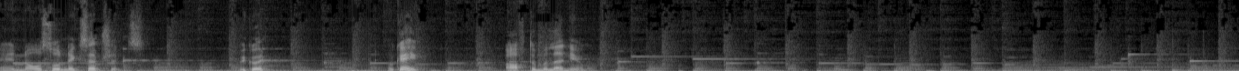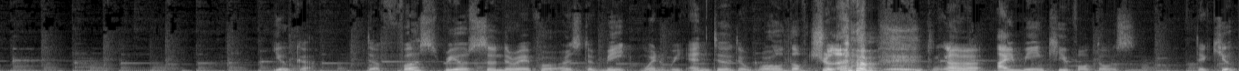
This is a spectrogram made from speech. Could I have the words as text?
and also exceptions. We good? Okay, after Millennium. Yuka, the first real tsundere for us to meet when we enter the world of children. uh, I mean cute photos. The cute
